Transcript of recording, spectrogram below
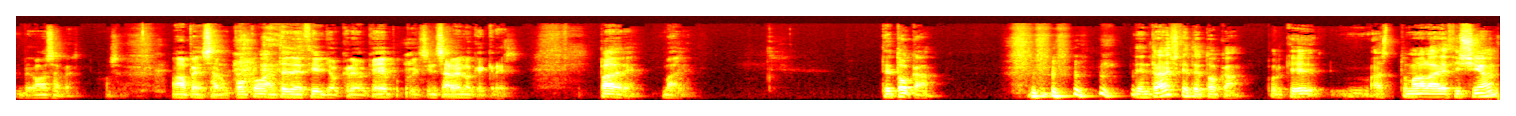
Vamos a ver, vamos a ver. Vamos a pensar un poco antes de decir yo creo que, porque sin saber lo que crees. Padre, vale. Te toca. De entrada es que te toca, porque has tomado la decisión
